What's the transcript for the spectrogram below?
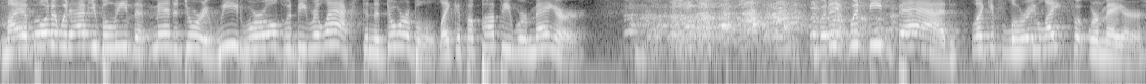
My opponent would have you believe that mandatory weed world would be relaxed and adorable, like if a puppy were mayor. but it would be bad, like if Lori Lightfoot were mayor.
